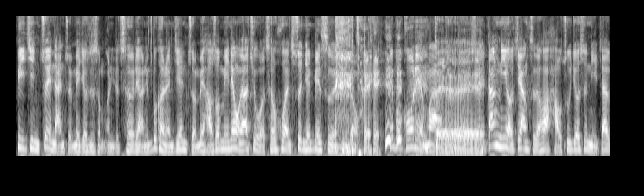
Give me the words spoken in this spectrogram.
毕竟最难准备就是什么？你的车辆，你不可能今天准备好，说明天我要去我的车换，瞬间变四轮驱动，对，那不可能嘛，对不对，对，对，对？所以当你有这样子的话，好处就是你在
